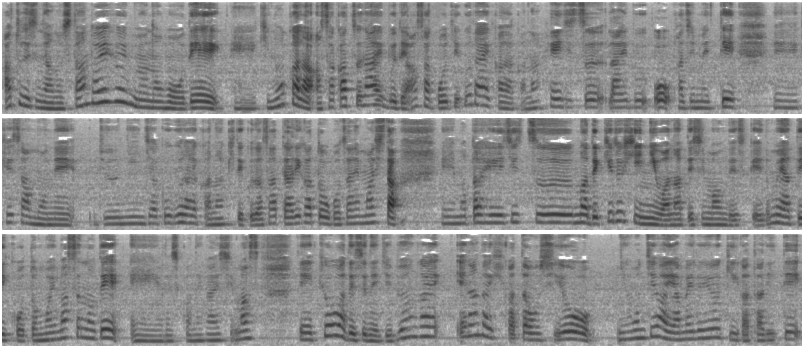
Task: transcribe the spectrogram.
あとですね、あの、スタンド FM の方で、えー、昨日から朝活ライブで朝5時ぐらいからかな、平日ライブを始めて、えー、今朝もね10人弱ぐらいかな来てくださってありがとうございました、えー、また平日、まあ、できる日にはなってしまうんですけれどもやっていこうと思いますので、えー、よろしくお願いしますで今日はですねね自分が選んだ生き方をしよう日本人は辞める勇気が足りて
